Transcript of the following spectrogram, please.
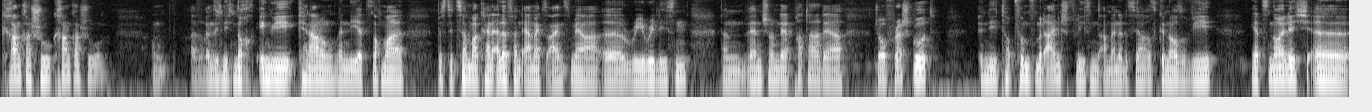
Kranker Schuh, kranker Schuh. Und also wenn sich nicht noch irgendwie, keine Ahnung, wenn die jetzt nochmal bis Dezember kein Elephant Air Max 1 mehr äh, re-releasen, dann werden schon der Putter, der Joe Freshgood in die Top 5 mit einfließen am Ende des Jahres. Genauso wie jetzt neulich äh,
